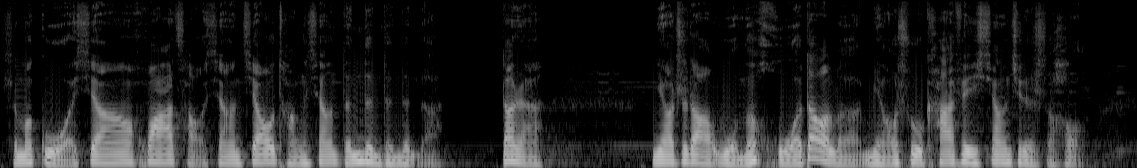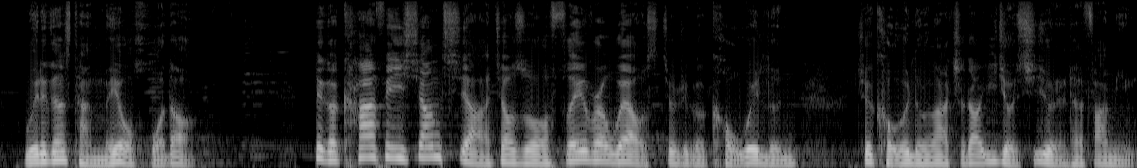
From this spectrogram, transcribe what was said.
什么果香、花草香、焦糖香等等等等的。当然，你要知道，我们活到了描述咖啡香气的时候，维特根斯坦没有活到。这个咖啡香气啊，叫做 flavor wheels，就这个口味轮。这口味轮啊，直到一九七九年才发明。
